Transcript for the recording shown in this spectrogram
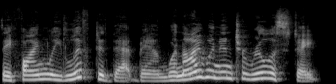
they finally lifted that ban. When I went into real estate,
